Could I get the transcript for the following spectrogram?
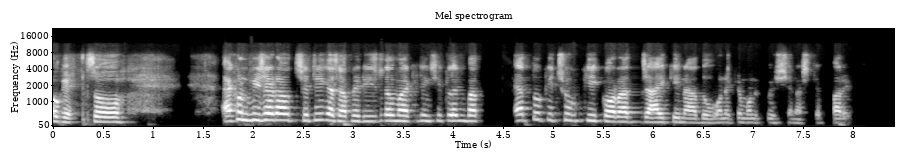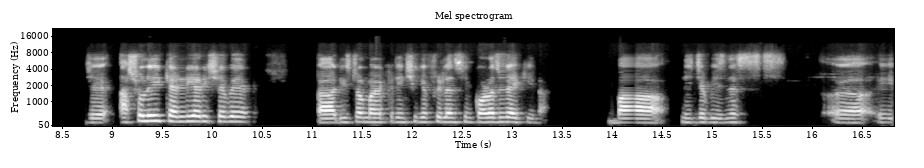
ওকে সো এখন বিষয়টা হচ্ছে, ঠিক আছে, আপনি ডিজিটাল মার্কেটিং শিখলেন বা এত কিছু কি করা যায় কি না আদৌ অনেকের মনে কোয়েশ্চেন আসতে পারে। যে আসলেই ক্যারিয়ার হিসেবে ডিজিটাল মার্কেটিং শিখে ফ্রিল্যান্সিং করা যায় কিনা? বা নিজের বিজনেস এই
